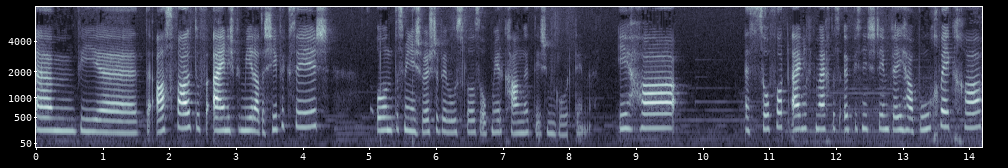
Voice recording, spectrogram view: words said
Ähm, wie äh, der Asphalt auf einmal bei mir an der Scheibe war und dass meine Schwester bewusstlos ob mir gehangen ist im Gurt. Ich habe sofort eigentlich gemerkt, dass etwas nicht stimmt, weil ich Bauchweh hatte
